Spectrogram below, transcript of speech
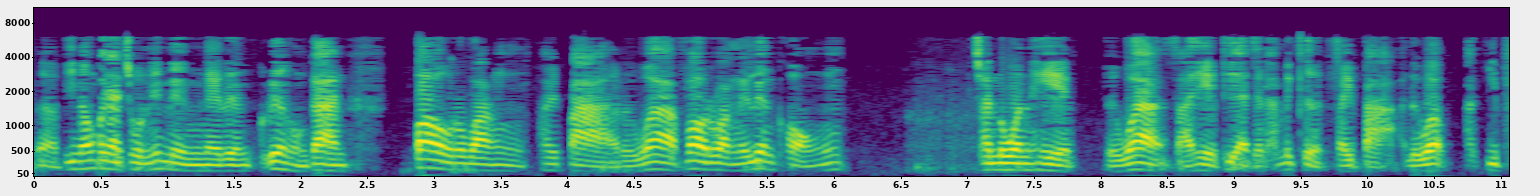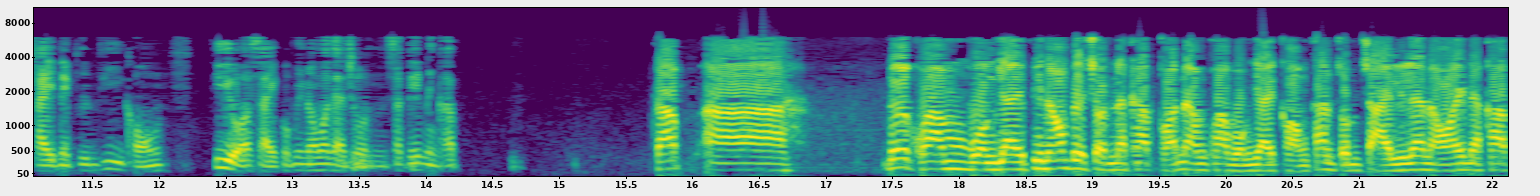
เอ่อพี่น้องประชาชนนิดนึงในเรื่องเรื่องของการเฝ้าระวังไฟป่า หรือว่าเฝ้าระวังในเรื่องของชนวนเหตุ หรือว่าสาเหตุที่อาจจะทำให้เกิดไฟป่า หรือว่าอัคคีภัยในพื้นที่ของที่อยู่อาศัยของพี่น้องประชาชนสักนิดหนึ่งครับ ครับอ่าด้วยความห่วงใยพี่น้องประชาชนนะครับ ขอนำความห่วงใยของท่านสมชายลิละน้อยนะครับ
